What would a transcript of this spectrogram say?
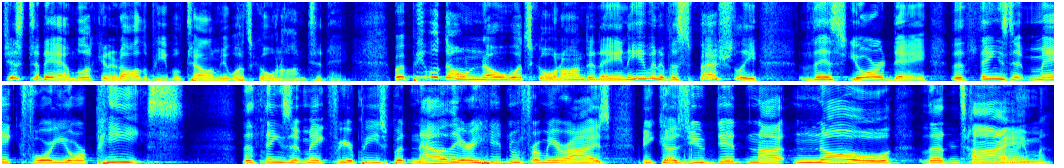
just today, I'm looking at all the people telling me what's going on today. But people don't know what's going on today. And even if, especially this, your day, the things that make for your peace, the things that make for your peace, but now they are hidden from your eyes because you did not know the time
